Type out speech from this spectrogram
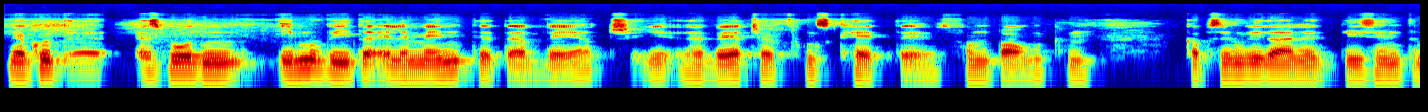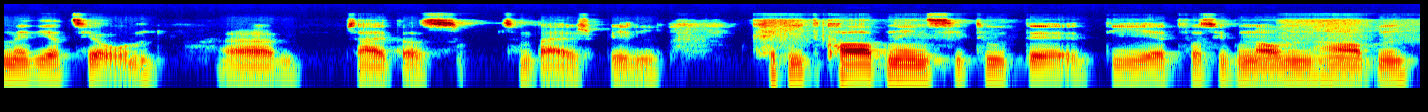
ja gut, äh, es wurden immer wieder Elemente der Wert, äh, Wertschöpfungskette von Banken, gab es immer wieder eine Disintermediation, äh, sei das zum Beispiel Kreditkarteninstitute, die etwas übernommen haben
